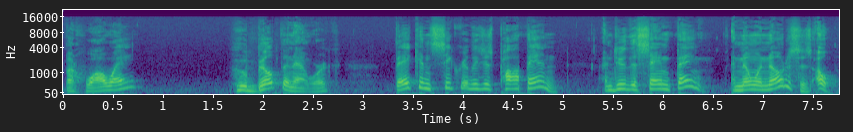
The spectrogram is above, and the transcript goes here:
But Huawei, who built the network, they can secretly just pop in and do the same thing, and no one notices. Oh,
